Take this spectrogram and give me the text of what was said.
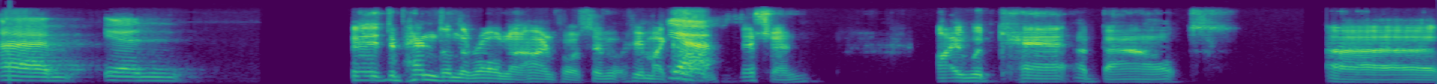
um, in, it depends on the role i'm hiring for so if in my current position i would care about uh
